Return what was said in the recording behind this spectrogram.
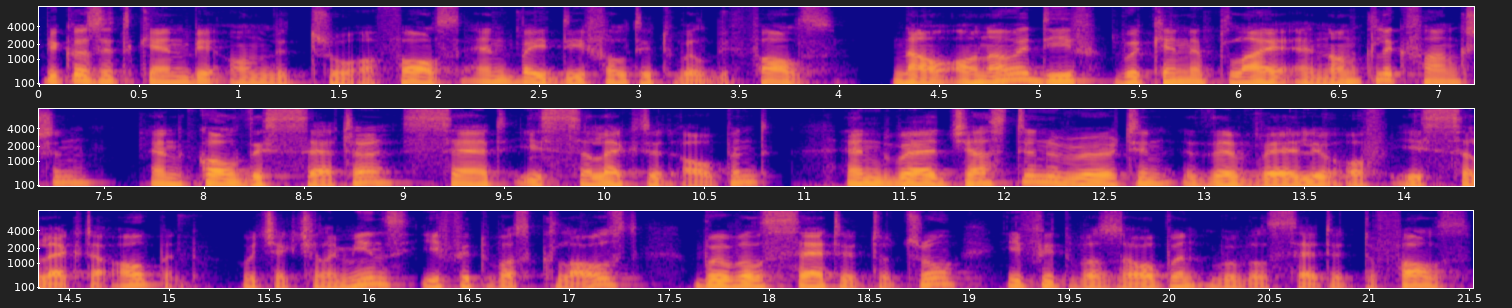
because it can be only true or false and by default it will be false. Now on our div we can apply a non-click function and call this setter set is selected opened and we're just inverting the value of is selector opened which actually means if it was closed we will set it to true if it was open we will set it to false.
